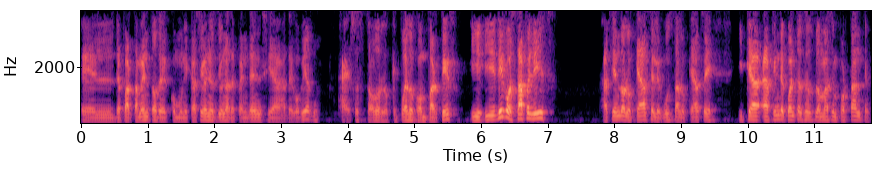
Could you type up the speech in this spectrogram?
el departamento de comunicaciones de una dependencia de gobierno. Eso es todo lo que puedo compartir. Y, digo, está feliz haciendo lo que hace, le gusta lo que hace y que a fin de cuentas eso es lo más importante.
